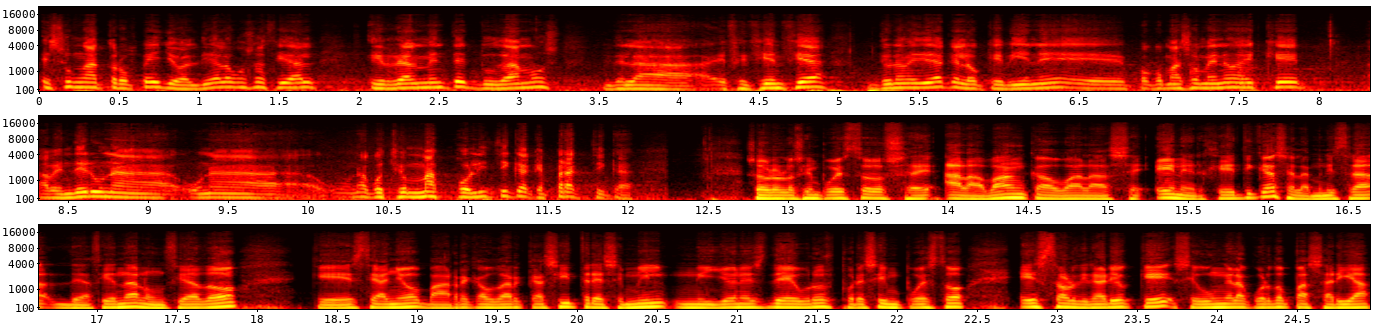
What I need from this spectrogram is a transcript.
es un atropello al diálogo social y realmente dudamos de la eficiencia de una medida que lo que viene eh, poco más o menos es que a vender una, una, una cuestión más política que práctica sobre los impuestos eh, a la banca o a las energéticas. La ministra de Hacienda ha anunciado que este año va a recaudar casi 13.000 millones de euros por ese impuesto extraordinario que, según el acuerdo, pasaría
